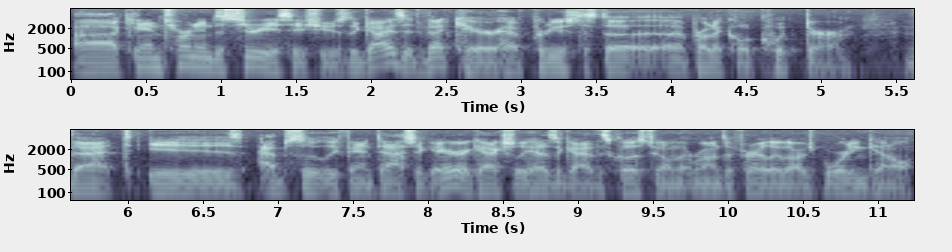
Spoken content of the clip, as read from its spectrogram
uh, can turn into serious issues. The guys at VetCare have produced a, a product called Quick Derm that is absolutely fantastic. Eric actually has a guy that's close to him that runs a fairly large boarding kennel.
